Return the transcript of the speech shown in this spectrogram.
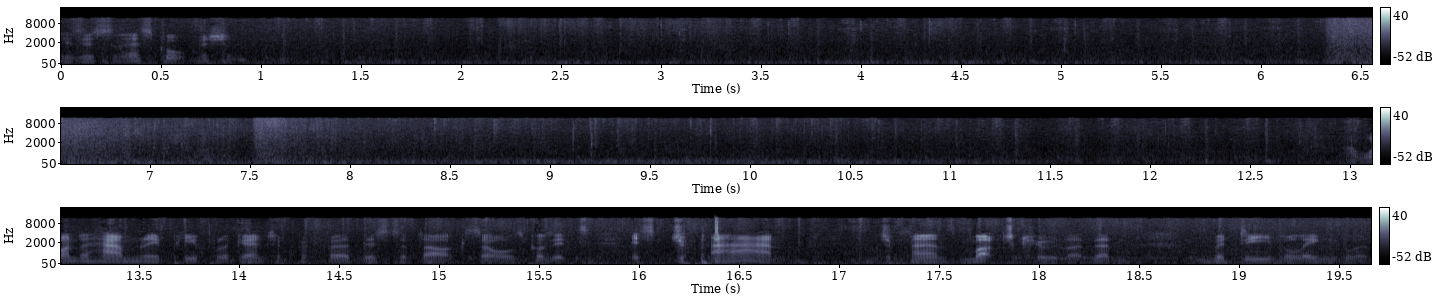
Is this an escort mission? I wonder how many people are going to prefer this to Dark Souls because it's it's Japan. Japan's much cooler than medieval England.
